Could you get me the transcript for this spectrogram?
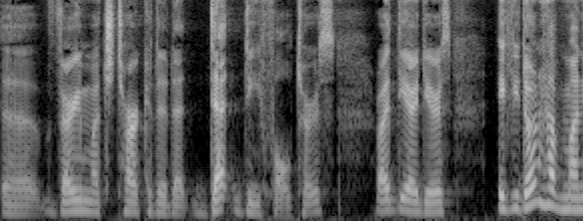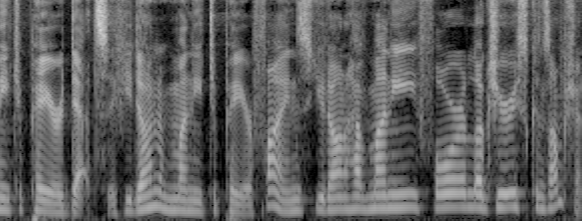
uh, very much targeted at debt defaulters, right? The idea is if you don't have money to pay your debts, if you don't have money to pay your fines, you don't have money for luxurious consumption.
